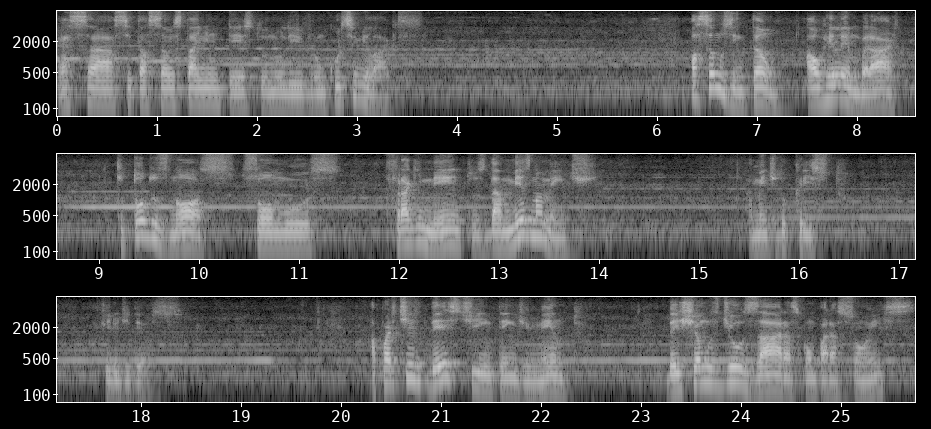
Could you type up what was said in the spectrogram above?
Essa citação está em um texto no livro Um Curso em Milagres. Passamos então ao relembrar que todos nós somos fragmentos da mesma mente, a mente do Cristo, Filho de Deus. A partir deste entendimento, deixamos de usar as comparações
